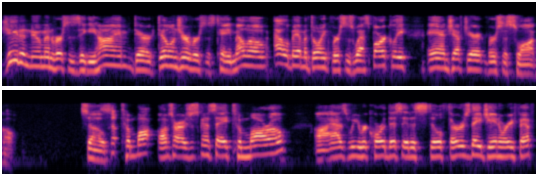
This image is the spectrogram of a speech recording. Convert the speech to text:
Jaden Newman versus Ziggy Haim, Derek Dillinger versus Tay Melo, Alabama Doink versus Wes Barkley, and Jeff Jarrett versus Swoggle. So, So- tomorrow, oh, I'm sorry, I was just going to say tomorrow, uh, as we record this, it is still Thursday, January 5th.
